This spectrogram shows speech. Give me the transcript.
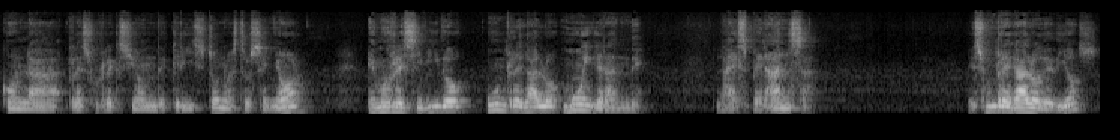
con la resurrección de Cristo nuestro Señor, hemos recibido un regalo muy grande, la esperanza. Es un regalo de Dios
